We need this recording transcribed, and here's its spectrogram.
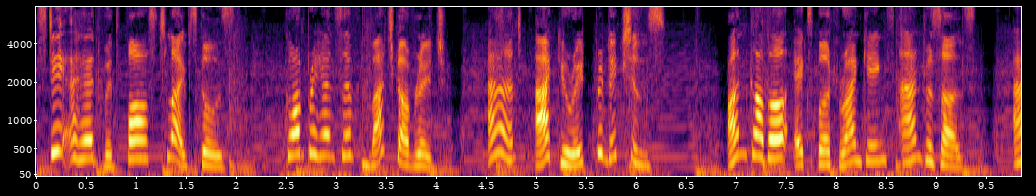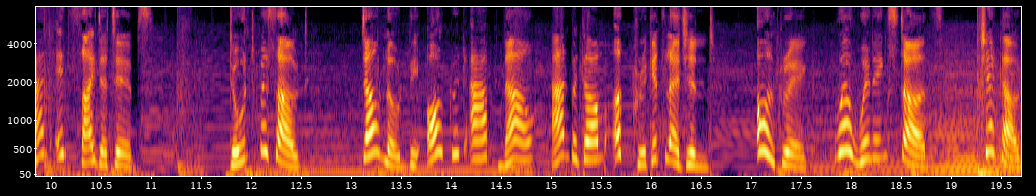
Stay ahead with fast live scores, comprehensive match coverage, and accurate predictions. Uncover expert rankings and results, and insider tips. Don't miss out. Download the Allcrick app now and become a cricket legend. Allcrick, where winning starts. Check out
